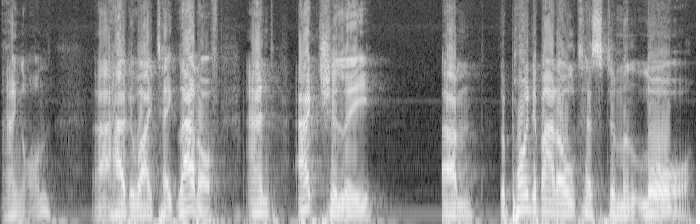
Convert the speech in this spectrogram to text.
hang on, uh, how do I take that off? And actually, um, the point about Old Testament law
